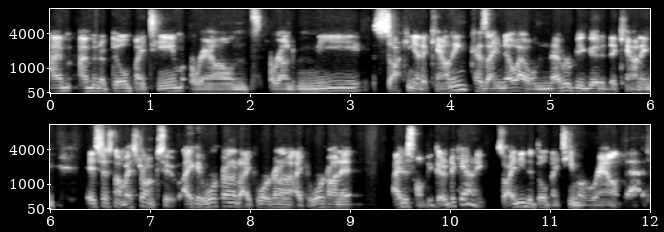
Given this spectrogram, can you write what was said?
I'm I'm going to build my team around around me sucking at accounting because I know I will never be good at accounting. It's just not my strong suit. I could work on it. I could work on it. I could work on it. I just won't be good at accounting. So I need to build my team around that.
